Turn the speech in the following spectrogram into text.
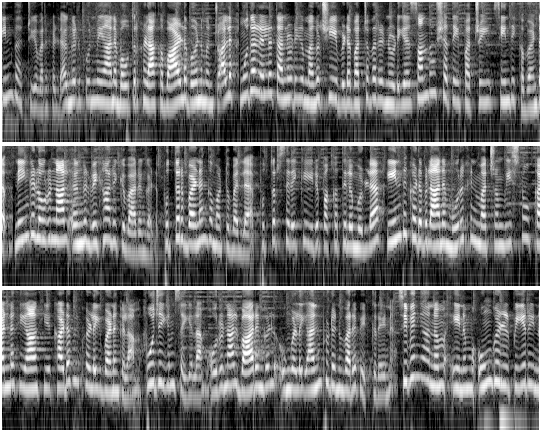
பின்பற்றியவர்கள். எங்களுக்கு உண்மையான பௌத்தர்களாக வாழ வேண்டுமென்றால் முதலில் தன்னுடைய மகிழ்ச்சியை விட மற்றவரனுடைய சந்தோஷத்தை பற்றி சிந்திக்க வேண்டும். நீங்கள் ஒரு நாள் எங்கள் விகாரிக்கு வாருங்கள். புத்தர் வணங்க மட்டுமல்ல புத்தர் சிலைக்கு இரு பக்கத்திலும் உள்ள இந்து கடவுளான முருகன் மற்றும் விஷ்ணு கண்ணகி ஆகிய ஆகிய கடவுள்களை வணங்கலாம் பூஜையும் செய்யலாம். ஒரு நாள் வாருங்கள் உங்களை அன்புடன் வரவேற்கிறேன். சிவஞானம் எனும் உங்கள் பெயரின்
